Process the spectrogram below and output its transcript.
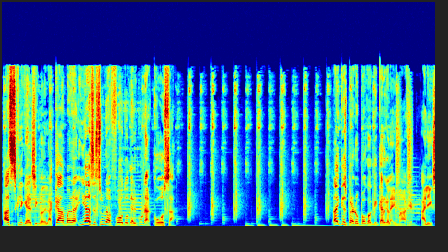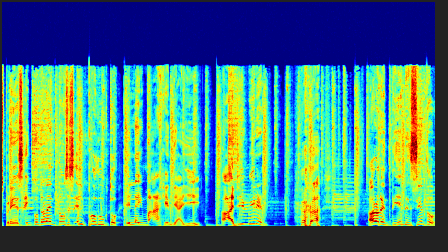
haces clic en el signo de la cámara y haces una foto de alguna cosa. Hay que esperar un poco a que cargue la imagen. AliExpress encontrará entonces el producto en la imagen de allí. Allí, miren. Ahora lo entienden, ¿cierto?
